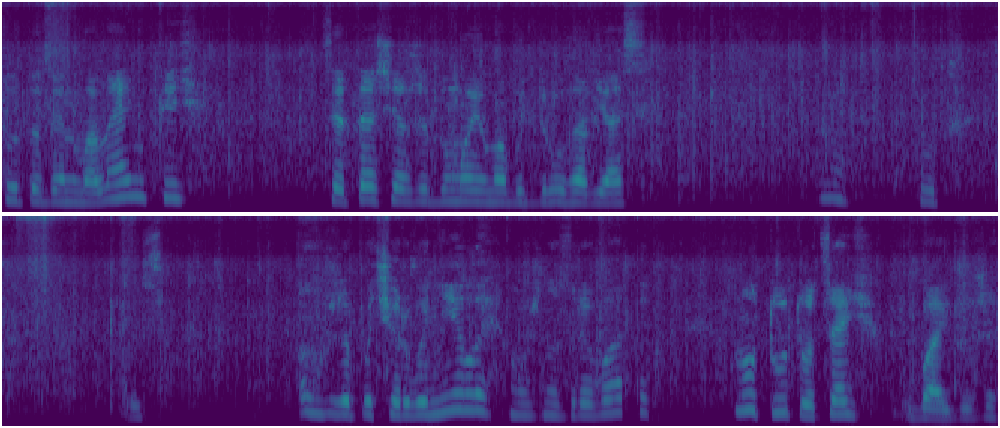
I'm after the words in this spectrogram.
Тут один маленький. Це теж, я вже думаю, мабуть, друга в'язь. Ну, тут ось вже почервоніли, можна зривати. Ну тут оцей байдуже.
